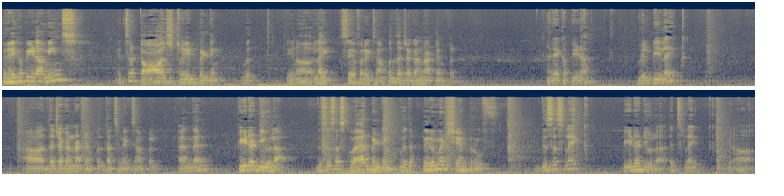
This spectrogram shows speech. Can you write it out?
Rekapida means it's a tall, straight building with, you know, like say for example, the Jagannath temple. Rekapida will be like uh, the Jagannath temple. That's an example. And then Pida Dula. This is a square building with a pyramid shaped roof. This is like Pida Dula. It's like, you know,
